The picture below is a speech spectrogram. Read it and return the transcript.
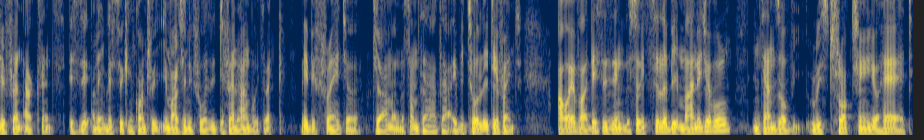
different accents. This is an English speaking country. Imagine if it was a different language, like maybe French or German or something like that. It'd be totally different. However, this is English, so it's still a bit manageable in terms of restructuring your head.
